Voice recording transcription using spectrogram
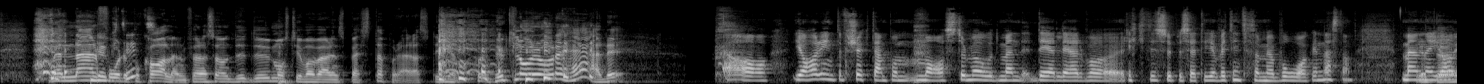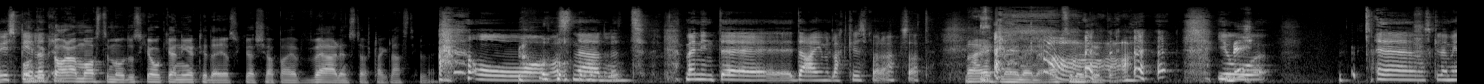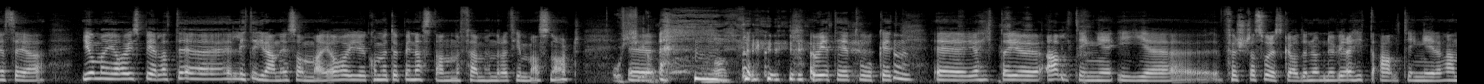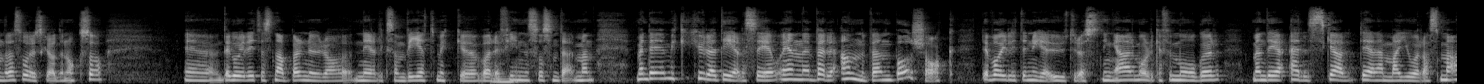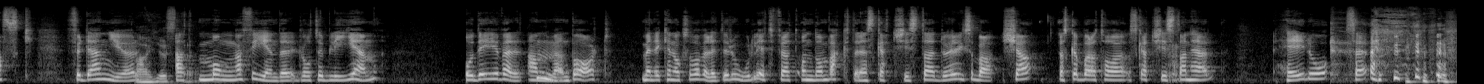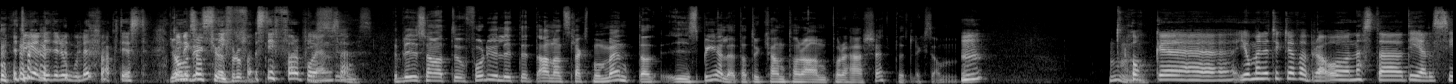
Men när får du pokalen? För alltså, du, du måste ju vara världens bästa på det här. Alltså, det är helt. Hur klarar du av det här? Det... ja, jag har inte försökt den på master mode, men det lär vara riktigt supersvettigt. Jag vet inte om jag vågar nästan. Men Vet jag har ju Om spelat... du klarar master mode, då ska jag åka ner till dig och ska jag köpa världens största glass till dig. Åh, vad snällt. Men inte Daim lakrits bara. Så att... Nej, nej, nej, nej absolut inte. Jo, eh, vad skulle jag mer säga? Jo, men jag har ju spelat eh, lite grann i sommar. Jag har ju kommit upp i nästan 500 timmar snart. Tjena. Jag vet, det är tråkigt. Eh, jag hittar ju allting i första svårighetsgraden och nu vill jag hitta allting i den andra svårighetsgraden också. Eh, det går ju lite snabbare nu då när jag liksom vet mycket vad det finns och sånt där. Men, men det är mycket kul DLC och en väldigt användbar sak. Det var ju lite nya utrustningar med olika förmågor. Men det jag älskar det är den Majoras mask. För den gör det. att många fiender låter bli en. Och det är ju väldigt användbart. Men det kan också vara väldigt roligt för att om de vaktar en skattkista då är det liksom bara tja, jag ska bara ta skattkistan här. Hej då. Så, här. det tycker jag är lite roligt faktiskt. Ja, De är liksom kul, för då- sniff, sniffar på en. Så här. Precis. Det blir som att då får du ju lite ett annat slags moment i spelet, att du kan ta dig an på det här sättet liksom. Mm. Och eh, jo men det tyckte jag var bra. Och nästa DLC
